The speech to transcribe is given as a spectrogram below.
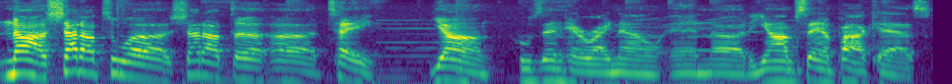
Nah, shout out to uh shout out to uh Trae Young who's in here right now and uh the Yom Sam podcast.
